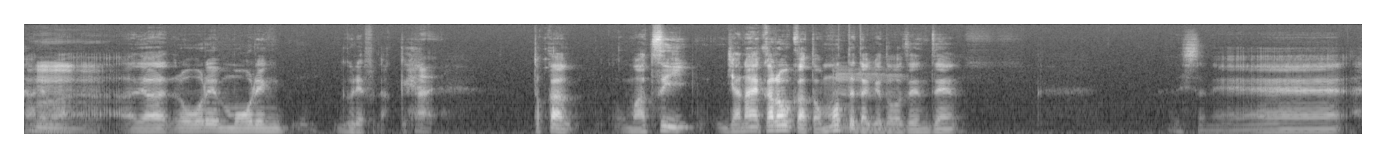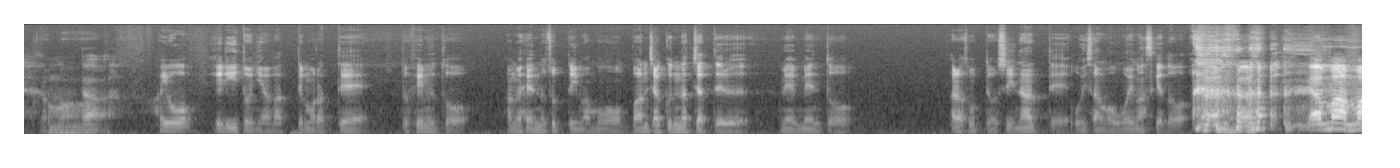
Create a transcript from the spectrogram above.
あれは、あれはローレン・モーレン・グレフだっけ、はい。とかまあ熱いんじゃないかろうかと思ってたけど、うん。全然。でしたね。まあなんだ。はよエリートに上がってもらってフェムとあの辺のちょっと今もう盤石になっちゃってる面々と争ってほしいなっておじさんは思いますけど。いやまあま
